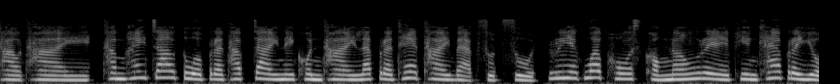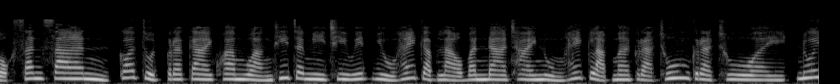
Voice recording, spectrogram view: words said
ชาวไทยทำให้เจ้าตัวประทับใจในคนไทยและประเทศไทยแบบสุดๆ เรียกว่าโพสต์ของน้องเรเพียงแค่ประโยคสั้นๆ ก็จุดประกายความหวังที่จะมีชีวิตอยู่ให้กับเหล่าบรรดาชายหนุ่มให้กลับมากระชุ่มกระชวย ด้วย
